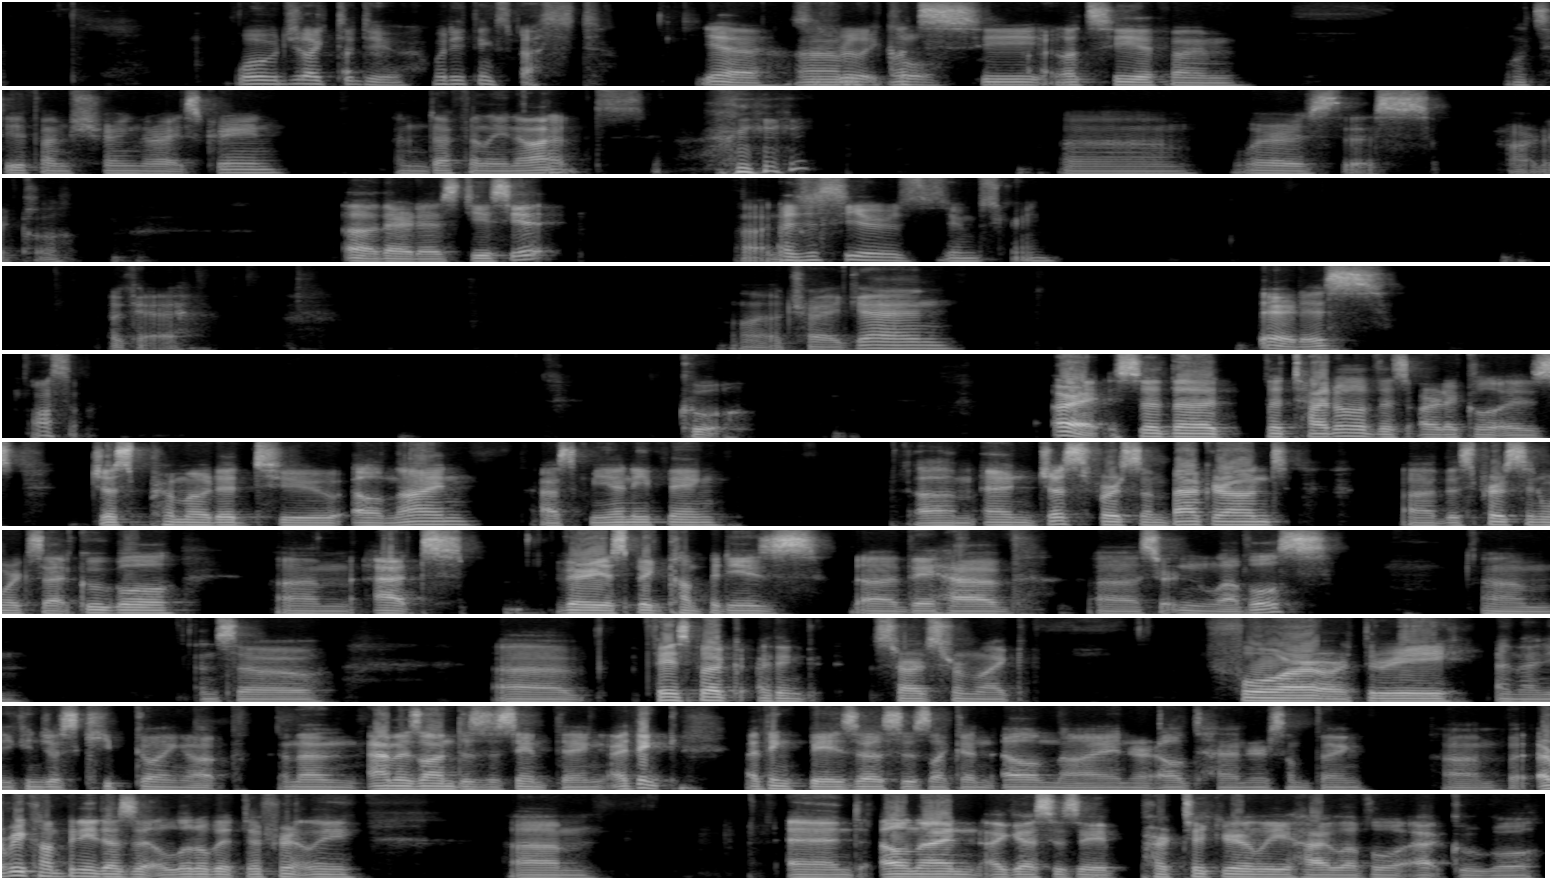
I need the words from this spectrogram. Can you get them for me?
what would you like to do? What do you think's best? Yeah, um, really cool. Let's see. Let's see if I'm. Let's see if I'm sharing the right screen. I'm definitely not. um, where is this article? Oh, there it is. Do you see it? Oh, no. I just see your Zoom screen. Okay. Well, I'll try again. There it is. Awesome. Cool. All right. So the the title of this article is just promoted to L9. Ask me anything. Um, and just for some background, uh, this person works at Google. Um, at various big companies, uh, they have uh, certain levels. Um, and so uh, Facebook, I think, starts from like four or three, and then you can just keep going up. And then Amazon does the same thing. I think I think Bezos is like an L9 or L10 or something. Um, but every company does it a little bit differently. Um, and L9, I guess, is a particularly high level at Google.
